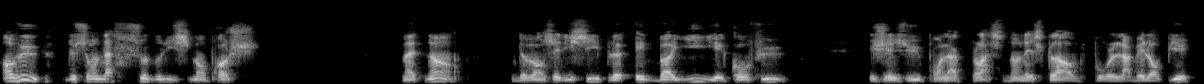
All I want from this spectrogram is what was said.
en vue de son assoblissement proche. Maintenant, devant ses disciples ébahis et confus, Jésus prend la place d'un esclave pour laver leurs pieds.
